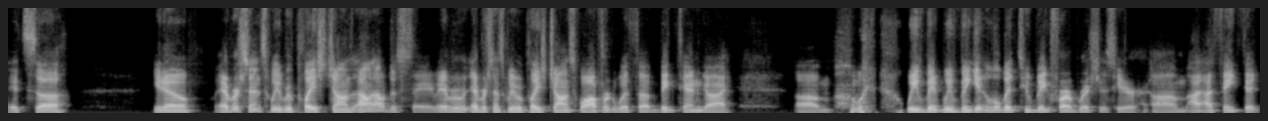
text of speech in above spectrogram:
it's uh, you know, ever since we replaced John, I'll, I'll, just say ever ever since we replaced John Swofford with a Big Ten guy, um, we, have been we've been getting a little bit too big for our britches here. Um, I, I, think that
